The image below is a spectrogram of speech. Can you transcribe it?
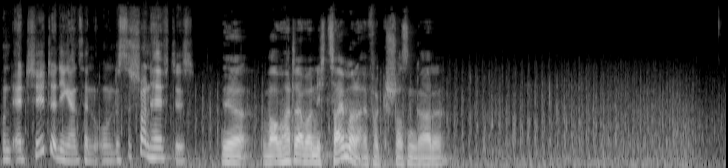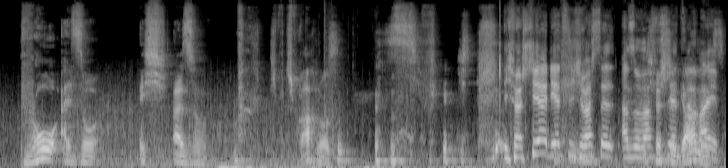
und er chillt da die ganze Zeit um. Das ist schon heftig. ja, warum hat er aber nicht zweimal einfach geschossen gerade? Bro, also, ich, also, ich bin sprachlos. Ist Ich verstehe halt jetzt nicht, was der, also was ich ist verstehe jetzt gar Vibe? nichts.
